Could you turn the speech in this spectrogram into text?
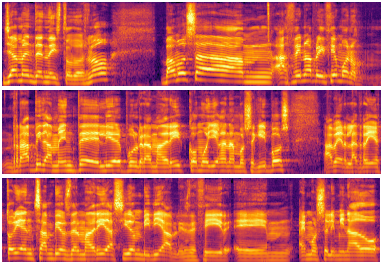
ya me entendéis todos, ¿no? Vamos mm, a hacer una predicción, bueno, rápidamente, Liverpool-Real Madrid, cómo llegan ambos equipos. A ver, la trayectoria en Champions del Madrid ha sido envidiable, es decir, em, hemos eliminado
